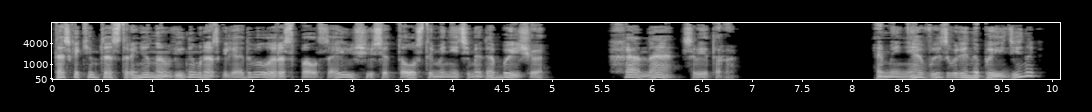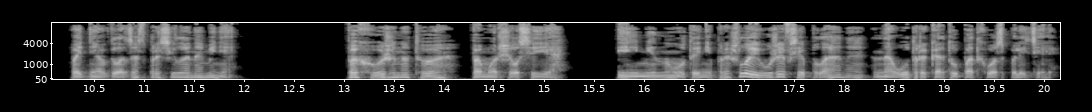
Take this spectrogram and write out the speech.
Та с каким-то отстраненным видом разглядывала расползающуюся толстыми нитями добычу. Хана свитеру. «Меня вызвали на поединок?» — подняв глаза, спросила она меня. «Похоже на то», — поморщился я. И минуты не прошло, и уже все планы на утро коту под хвост полетели.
